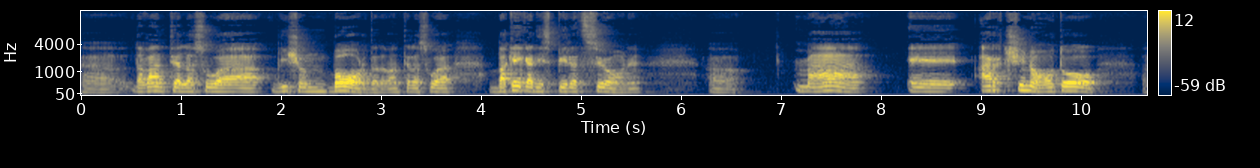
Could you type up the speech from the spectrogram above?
eh, davanti alla sua vision board, davanti alla sua bacheca di ispirazione, eh, ma è arcinoto eh,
